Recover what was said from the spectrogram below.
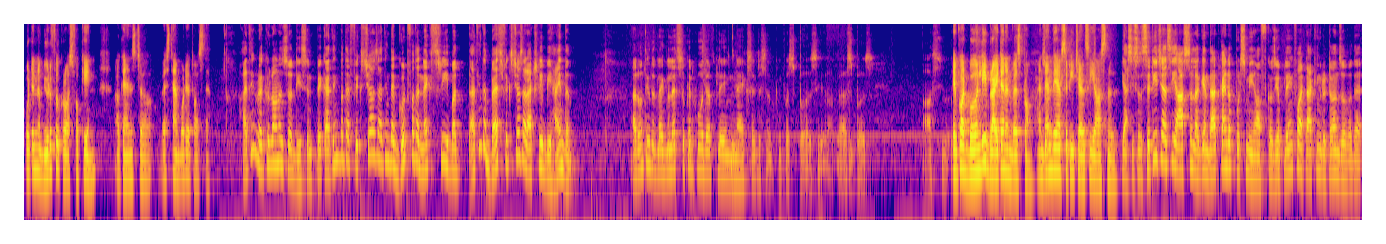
put in a beautiful cross for Kane against uh, West Ham. What are your thoughts there? I think Reguilon is a decent pick. I think, but the fixtures, I think they're good for the next three. But I think the best fixtures are actually behind them. I don't think that like let's look at who they're playing next. I just am looking for Spurs here. Are Spurs? Arsenal. They've got Burnley, Brighton, and West Brom, and then they have City, Chelsea, Arsenal. Yeah, see, so the City, Chelsea, Arsenal again. That kind of puts me off because you're playing for attacking returns over there.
